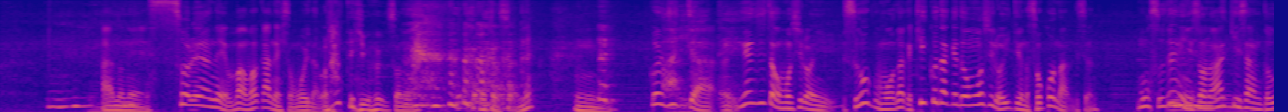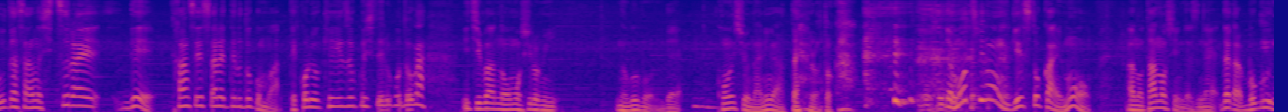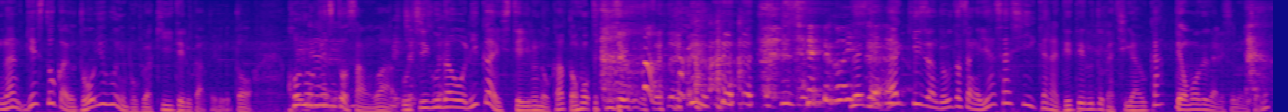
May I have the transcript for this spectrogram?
あのねそれはねまあ分かんない人も多いだろうなっていうその ことですよね。うんこれ実は実は面白いすごくもうだから聞くだけで面白いっていうのはそこなんですよね。もうすでにそのアッキーさんと歌さんのしつらえで完成されてるとこもあってこれを継続してることが一番の面白みの部分で、今週何があったんやろとか。でもちろんゲスト会もあの楽しいんですね。だから僕なゲスト会をどういうふうに僕が聞いてるかというとこのゲストさんは内札を理解しているのかと思って聞いてるんですよね。すごいなんかアッキーさんと歌さんが優しいから出てるとか違うかって思ってたりするんですよね、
